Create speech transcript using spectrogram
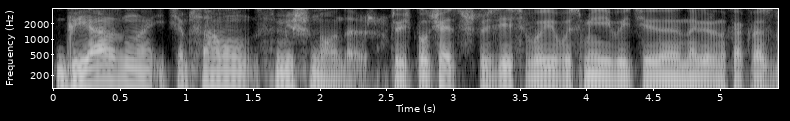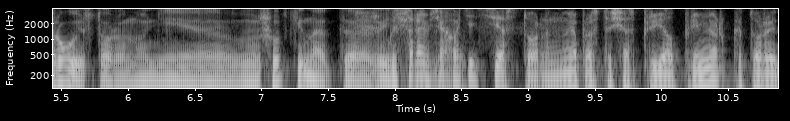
грязно и тем самым смешно даже. То есть получается, что здесь вы высмеиваете, наверное, как раз другую сторону, не шутки над женщинами. Мы стараемся охватить все стороны, но я просто сейчас привел пример, который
